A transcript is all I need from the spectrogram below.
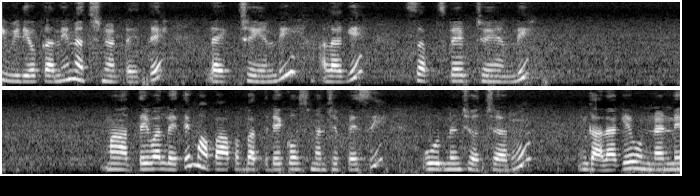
ఈ వీడియో కానీ నచ్చినట్టయితే లైక్ చేయండి అలాగే సబ్స్క్రైబ్ చేయండి. మా అత్తయ్య వాళ్ళు అయితే మా పాప బర్త్డే కోసం అని చెప్పేసి ఊరు నుంచి వచ్చారు. ఇంకా అలాగే ఉండండి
